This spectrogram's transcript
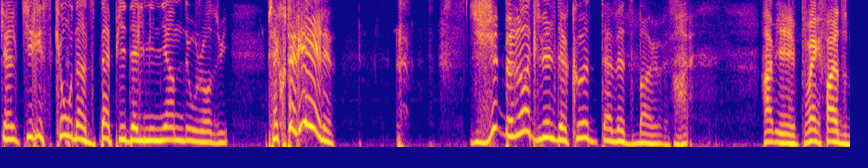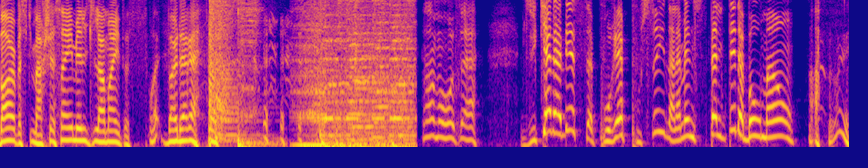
que le Crisco dans du papier d'aluminium d'aujourd'hui. Puis ça coûtait rien, là. du jus de bras, de l'huile de coude, t'avais du beurre. Ah, mais il pouvait faire du beurre parce qu'il marchait 5000 km. Ouais, beurre de raisin. Ah, mon temps. Du cannabis pourrait pousser dans la municipalité de Beaumont. Ah, oui.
